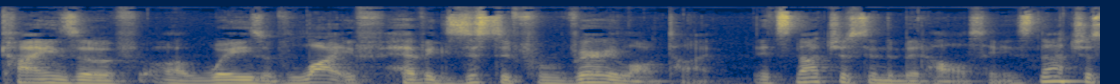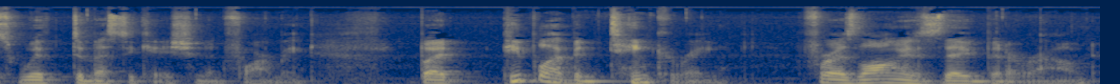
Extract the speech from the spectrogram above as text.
kinds of uh, ways of life have existed for a very long time. It's not just in the mid Holocene. It's not just with domestication and farming but people have been tinkering for as long as they've been around.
